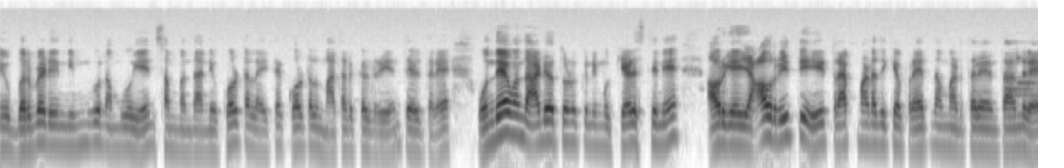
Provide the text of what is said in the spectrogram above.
ನೀವು ಬರಬೇಡಿ, ನಿಮಗೂ ನಮಗೂ ಏನು ಸಂಬಂಧ? ನೀವು ಕೋರ್ಟಲ್ಲಿ ಐತೆ, ಕೋರ್ಟಲ್ಲಿ ಮಾತಾಡ್ಕೊಳ್ರಿ ಅಂತ ಹೇಳ್ತಾರೆ. ಒಂದೇ ಒಂದು ಆಡಿಯೋ ತುಣುಕು ನಿಮಗೆ ಕೇಳಿಸ್ತೀನಿ. ಅವ್ರಿಗೆ ಯಾವ ರೀತಿ ಟ್ರ್ಯಾಪ್ ಮಾಡೋದಕ್ಕೆ ಪ್ರಯತ್ನ ಮಾಡ್ತಾರೆ ಅಂತ ಅಂದರೆ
